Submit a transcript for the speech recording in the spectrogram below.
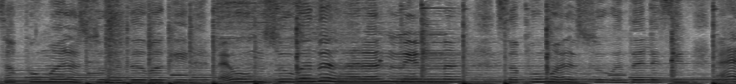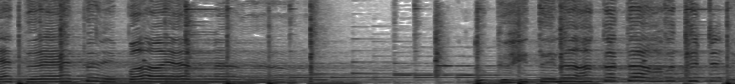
සපුමල් සුවඳ වගේ නැවුම් සුවඳ හරන්න එන්න සපුමල් සුවඳ ලෙසින් ඇත ඇත එපායන්න දුක හිතෙන කතාවකට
